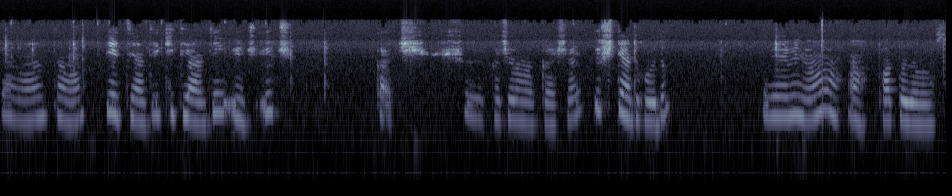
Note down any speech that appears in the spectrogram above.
Tamam tamam. 1 TNT, 2 TNT, 3 3 kaç? Şöyle kaçalım arkadaşlar. 3 TNT koydum. Yine bilmiyorum ama ah patladı burası.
